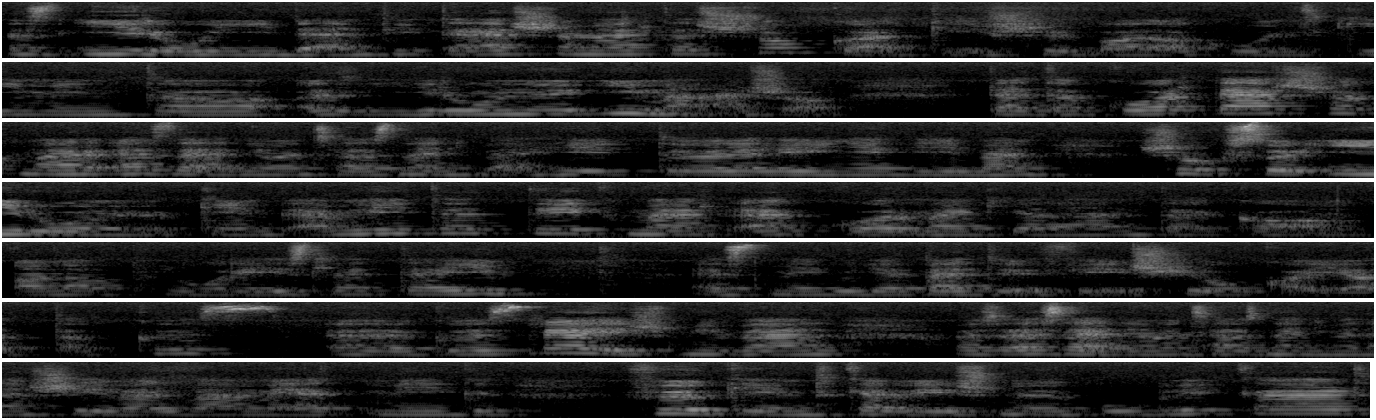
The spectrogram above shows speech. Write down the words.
az írói identitása, mert ez sokkal később alakult ki, mint a, az írónő imázsa. Tehát a kortársak már 1847-től lényegében sokszor írónőként említették, mert ekkor megjelentek a, a napló részletei, ezt még ugye Petőfi és Jókai adtak köz, közre, és mivel az 1840-es években még főként kevés nő publikált,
